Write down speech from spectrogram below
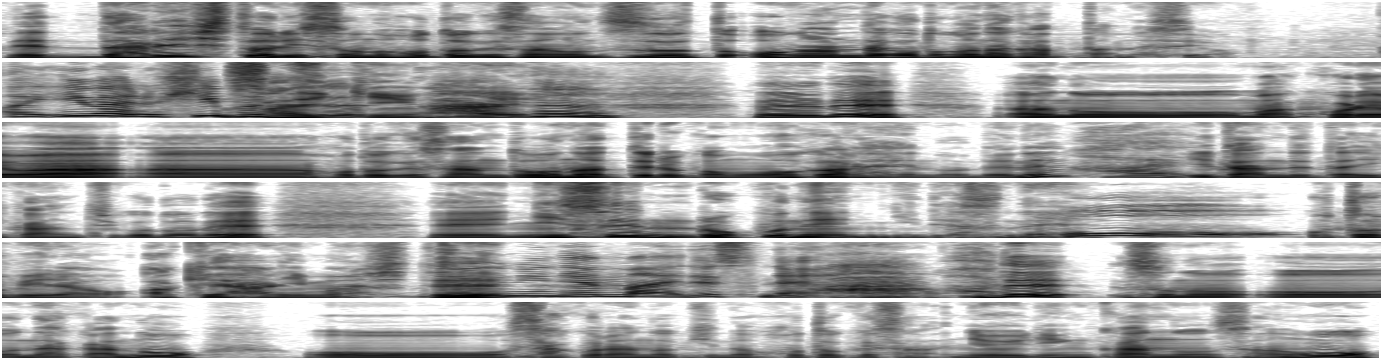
で誰一人その仏さんをずっと拝んだことがなかったんですよ。あいわゆる秘仏。最近はい、うん。それであのーまあこれはあー仏さんどうなってるかも分からへんのでね、はい。傷んでたらいかんということで、えー2006年にですねお扉を開けはりまして12年前ですね。ははい。でそのお中のお桜の木の仏さん如意輪観音さんを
